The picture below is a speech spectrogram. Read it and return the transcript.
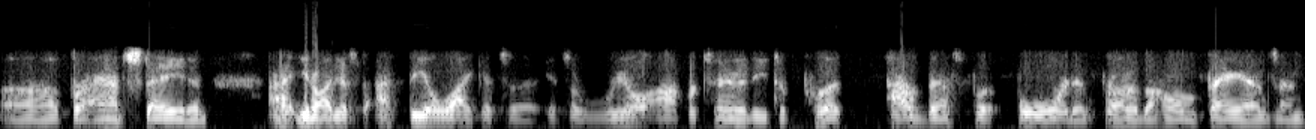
uh, for App State, and I, you know, I just I feel like it's a it's a real opportunity to put our best foot forward in front of the home fans and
